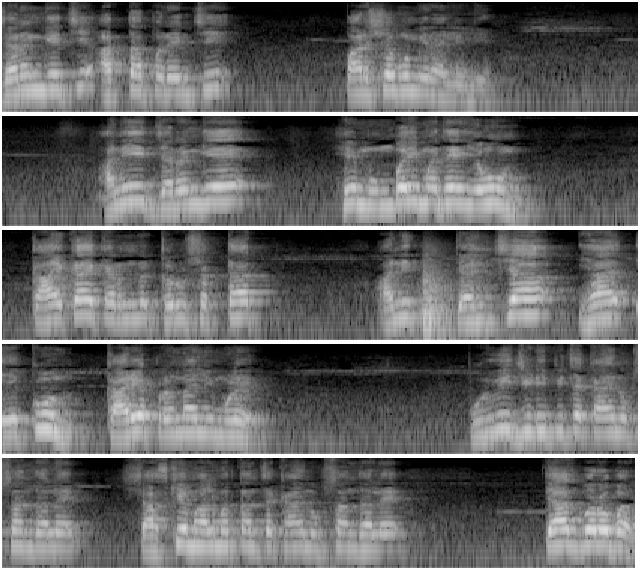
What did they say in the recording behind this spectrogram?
जरंगेची आत्तापर्यंतची पार्श्वभूमी राहिलेली आहे. आणि जरंगे हे मुंबईमध्ये येऊन काय काय करण करू शकतात? आणि त्यांच्या ह्या एकूण कार्यप्रणालीमुळे पूर्वी जी डी पीचं काय नुकसान झालंय? शासकीय मालमत्तांचं काय नुकसान झालंय? त्याचबरोबर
